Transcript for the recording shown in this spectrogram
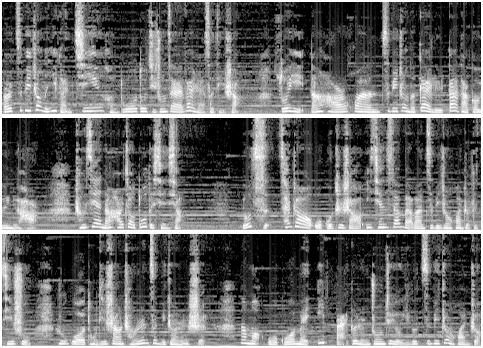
而自闭症的易感基因很多都集中在 Y 染色体上，所以男孩患自闭症的概率大大高于女孩，呈现男孩较多的现象。由此，参照我国至少一千三百万自闭症患者的基数，如果统计上成人自闭症人士，那么我国每一百个人中就有一个自闭症患者。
